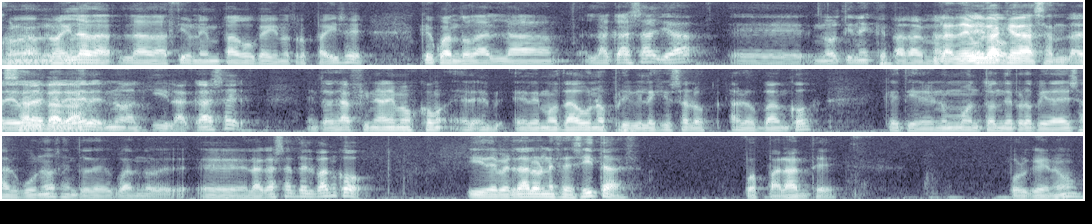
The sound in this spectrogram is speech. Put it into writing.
Con no, la no hay la, da- la dación en pago que hay en otros países, que cuando das la, la casa ya eh, no tienes que pagar más La deuda dinero. queda san- La deuda que le saldada. debes, no, aquí la casa. Entonces al final hemos, com- el- el- hemos dado unos privilegios a los, a los bancos que tienen un montón de propiedades algunos, entonces cuando eh, la casa es del banco y de verdad lo necesitas, pues para adelante. ¿Por qué no?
